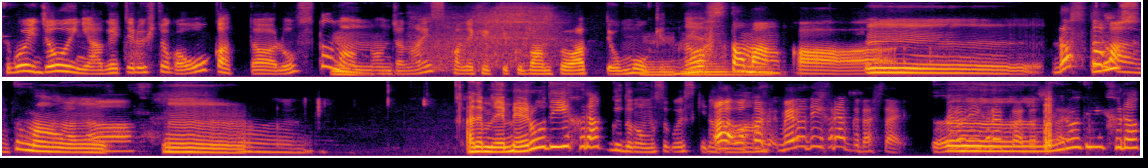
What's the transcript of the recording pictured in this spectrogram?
すごい上位に上げてる人が多かったロストマンなんじゃないですかね、結局バンプはって思うけどね。ロストマンか。うーん。ロストマンロストマン。う。うんん。あでもねメロディーフラッグとかもすごい好きなあ、わかる。メロディーフラッグ出したい。メメロディーフラッグは出したいメロディーフラッ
